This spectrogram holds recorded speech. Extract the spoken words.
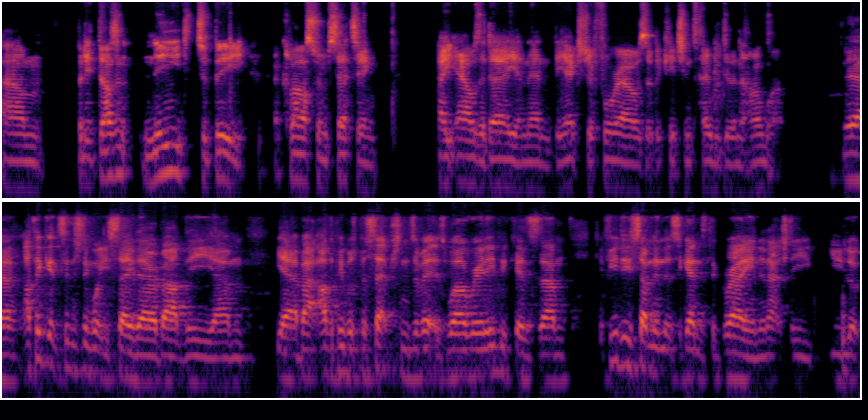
Um, but it doesn't need to be a classroom setting eight hours a day and then the extra four hours at the kitchen table doing the homework. Yeah, I think it's interesting what you say there about the um, yeah, about other people's perceptions of it as well, really, because um, if you do something that's against the grain and actually you look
